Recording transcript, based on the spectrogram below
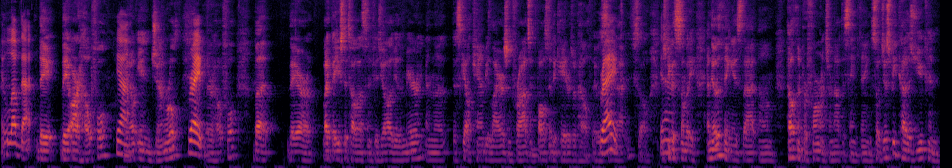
I love that. they they are helpful Yeah. you know in general Right. they're helpful but they are like they used to tell us in physiology the mirror and the, the scale can be liars and frauds and false indicators of health would say Right. that so just Yeah. because somebody and the other thing is that um, health and performance are not the same thing so just because you can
